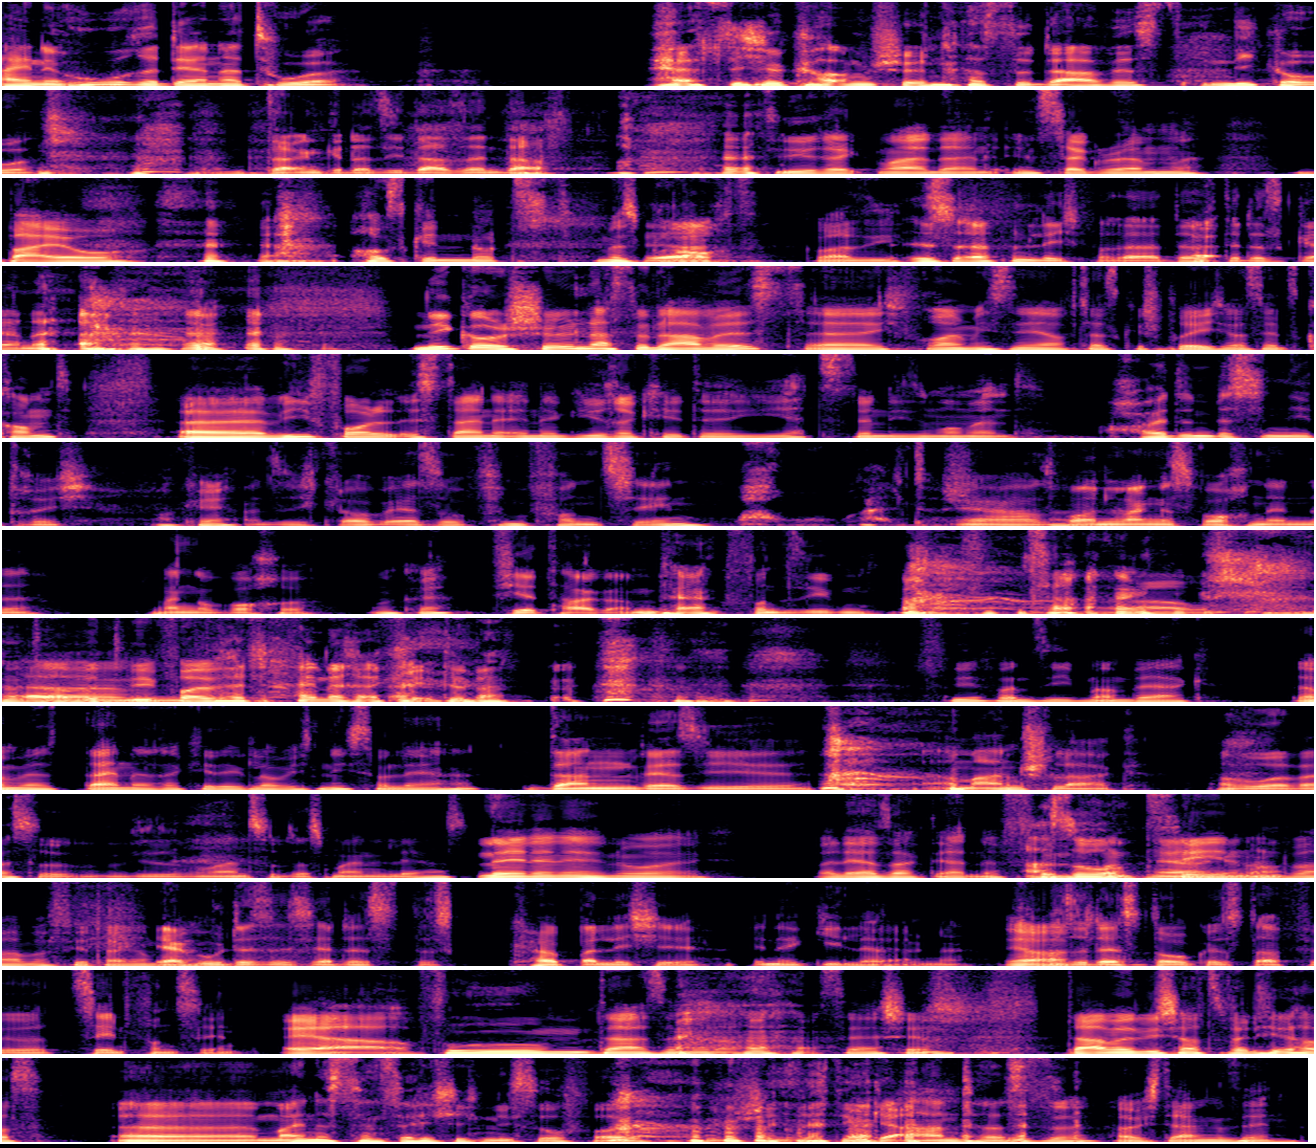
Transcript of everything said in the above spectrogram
eine Hure der Natur. Herzlich willkommen, schön, dass du da bist, Nico. Danke, dass ich da sein darf. Direkt mal dein Instagram-Bio ausgenutzt, missbraucht ja, quasi. Ist öffentlich, von daher dürft ihr das gerne. Nico, schön, dass du da bist. Äh, ich freue mich sehr auf das Gespräch, was jetzt kommt. Äh, wie voll ist deine Energierakete jetzt in diesem Moment? Heute ein bisschen niedrig. Okay. Also ich glaube eher so 5 von 10. Wow, alter Schön. Ja, es war ein langes Wochenende lange Woche. Okay. Vier Tage am Berg von sieben Tagen. Wow. David, ähm, wie voll wird deine Rakete dann? Vier von sieben am Berg. Dann wäre deine Rakete, glaube ich, nicht so leer. Hä? Dann wäre sie am Anschlag. Aber woher weißt du, wieso meinst du, dass meine leer ist? Nee, nee, nee, nur weil er sagt, er hat eine 5 so, von 10 ja, genau. und war aber vier Tage am Ja gut, das ist ja das, das körperliche Energielevel. Ne? Ja, also der Stoke ist dafür 10 von 10. Ja, boom, da sind wir noch. Sehr schön. David, wie schaut es bei dir aus? Äh, meine ist tatsächlich nicht so voll, wie du schon richtig geahnt hast. Habe ich dir angesehen.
